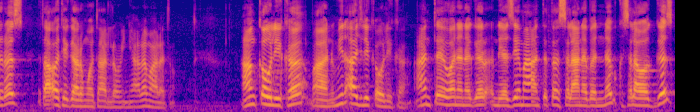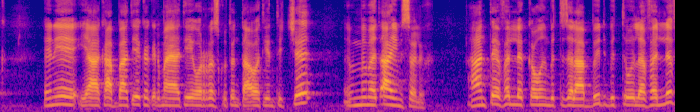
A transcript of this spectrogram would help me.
ድረስ ጣዖቴ ጋር ሞታለሁኝ አለ ማለት ነው። አንቀውሊከ ሚን አጅሊ ቀውሊከ አንተ የሆነ ነገር የዜማ አንጥተ ስላነበነብክ ስላወገዝክ እኔ ያ ከአባቴ ከቅድመ አያቴ የወረስኩትን ጣዖቴን ትቼ የምመጣ አይምሰልህ አንተ የፈለግከውን ብትዘላብድ ብትለፈልፍ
